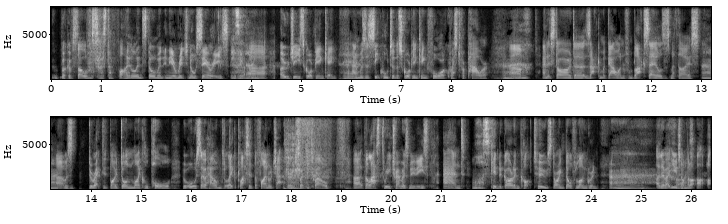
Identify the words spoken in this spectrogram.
Book of Souls was the final installment in the original series. Is it? Uh, OG Scorpion King, Yeah. and was a sequel to the Scorpion King 4, Quest for Power. Ah. Um, and it starred uh, Zach McGowan from Black Sails as Matthias. Ah. Uh, it was directed by Don Michael Paul, who also helmed Lake Placid, the final chapter in 2012, uh, the last three Tremors movies, and What? Kindergarten Cop 2, starring Dolph Lundgren. Ah, I don't know about you, Tom, but I, I,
